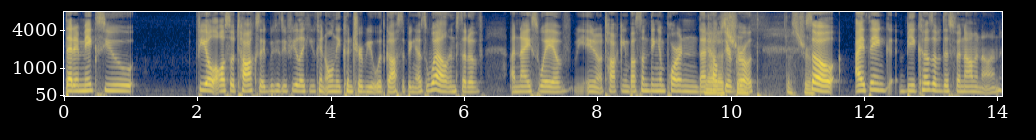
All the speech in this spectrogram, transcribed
that it makes you feel also toxic because you feel like you can only contribute with gossiping as well instead of a nice way of you know talking about something important that Yeah, helps your true. growth. That's true. So I think because of this phenomenon,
